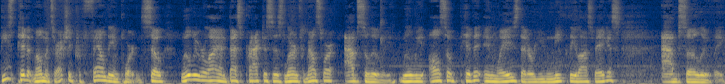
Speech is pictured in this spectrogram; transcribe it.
These pivot moments are actually profoundly important. So, will we rely on best practices learned from elsewhere? Absolutely. Will we also pivot in ways that are uniquely Las Vegas? Absolutely.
